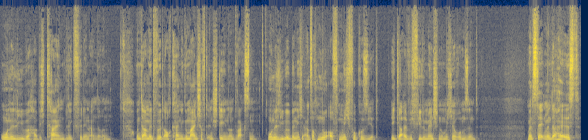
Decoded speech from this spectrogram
Ohne Liebe habe ich keinen Blick für den anderen. Und damit wird auch keine Gemeinschaft entstehen und wachsen. Ohne Liebe bin ich einfach nur auf mich fokussiert, egal wie viele Menschen um mich herum sind. Mein Statement daher ist,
